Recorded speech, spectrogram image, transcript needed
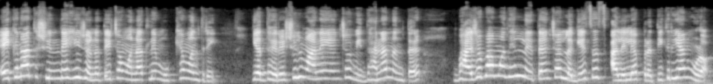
एकनाथ शिंदे ही जनतेच्या मनातले मुख्यमंत्री. या धैर्यशील माने यांच्या विधानानंतर भाजपामधील नेत्यांच्या लगेचच आलेल्या प्रतिक्रियांमुळं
